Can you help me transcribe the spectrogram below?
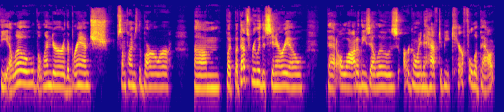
the LO, the lender, the branch, sometimes the borrower. Um, but but that's really the scenario that a lot of these LOs are going to have to be careful about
